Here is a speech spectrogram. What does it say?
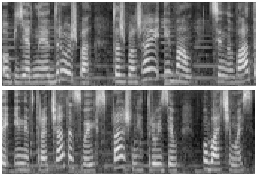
об'єднує дружба. Тож бажаю і вам цінувати і не втрачати своїх справжніх друзів. Побачимось!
